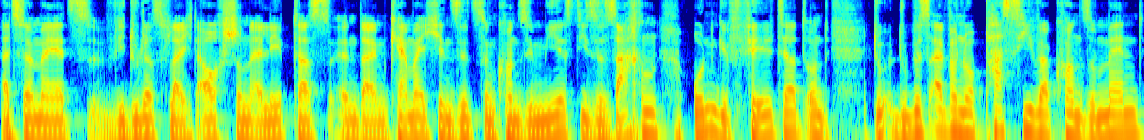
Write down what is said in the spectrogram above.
als wenn man jetzt, wie du das vielleicht auch schon erlebt hast, in deinem Kämmerchen sitzt und konsumierst diese Sachen ungefiltert und du, du bist einfach nur passiver Konsument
